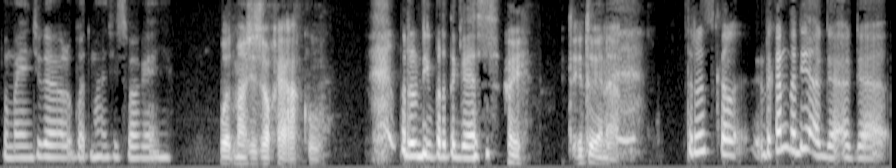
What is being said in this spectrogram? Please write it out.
lumayan juga kalau buat mahasiswa kayaknya Buat mahasiswa kayak aku, perlu dipertegas itu, itu enak. Terus kalau itu kan tadi agak-agak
